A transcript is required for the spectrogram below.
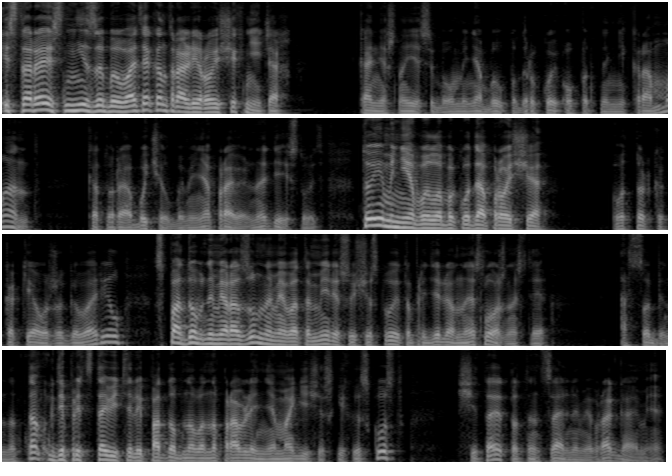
и стараясь не забывать о контролирующих нитях. Конечно, если бы у меня был под рукой опытный некромант, который обучил бы меня правильно действовать, то и мне было бы куда проще. Вот только, как я уже говорил, с подобными разумными в этом мире существуют определенные сложности. Особенно там, где представители подобного направления магических искусств – считают потенциальными врагами.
